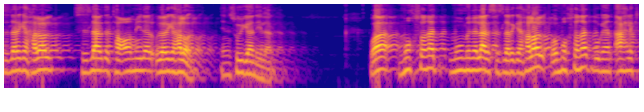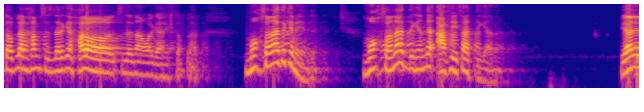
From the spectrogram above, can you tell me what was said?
sizlarga halol sizlarni taominglar ularga halol. Ya'ni so'yganinglar va muhsonat mo'minalar sizlarga halol va muhsonat bo'lgan ahli kitoblar ham sizlarga halol sizlardan avvalgi ahli kitoblar. Muhsonati kim endi? Muhsonat deganda afifat degani. Ya'ni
